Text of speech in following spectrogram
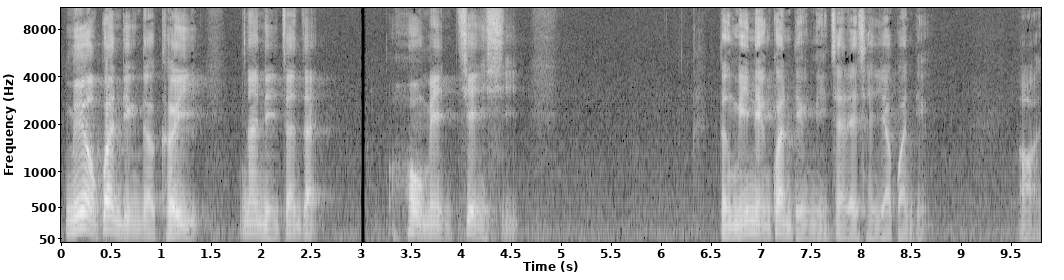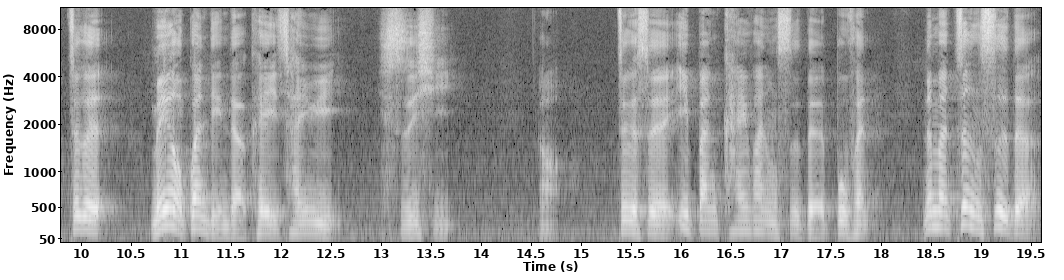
没有灌顶的可以，那你站在后面见习，等明年灌顶你再来参加灌顶，啊，这个没有灌顶的可以参与实习，啊，这个是一般开放式的部分。那么正式的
